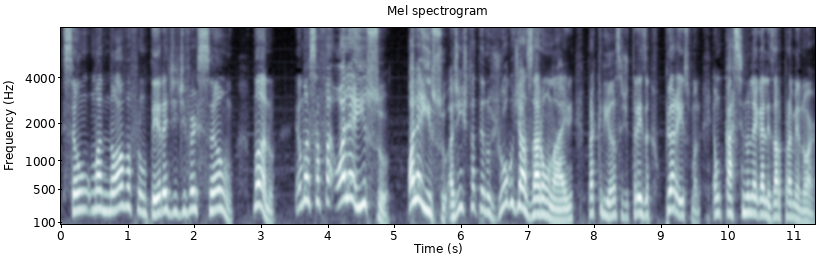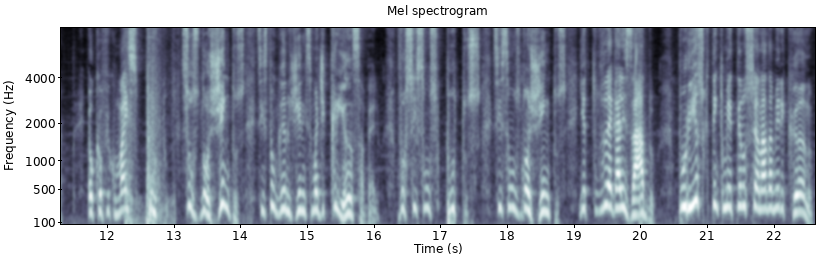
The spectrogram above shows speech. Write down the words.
são uma nova fronteira de diversão. Mano, é uma safa... Olha isso! Olha isso, a gente tá tendo jogo de azar online pra criança de 3 anos. O pior é isso, mano. É um cassino legalizado pra menor. É o que eu fico mais puto. Seus nojentos, vocês estão ganhando dinheiro em cima de criança, velho. Vocês são os putos. Vocês são os nojentos. E é tudo legalizado. Por isso que tem que meter no Senado americano.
